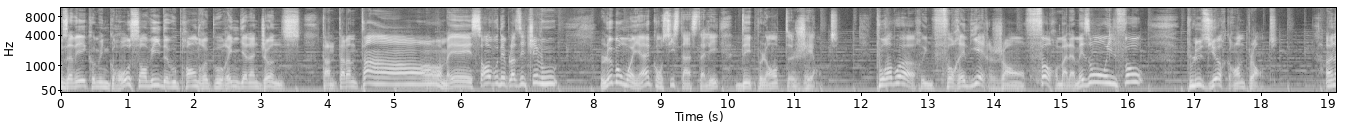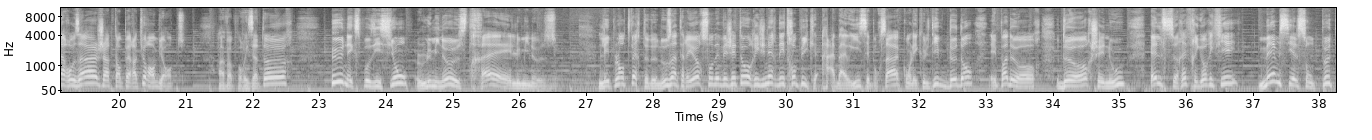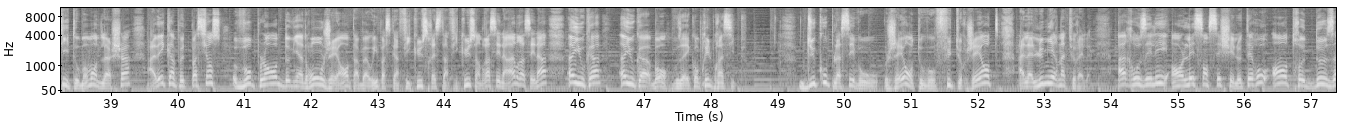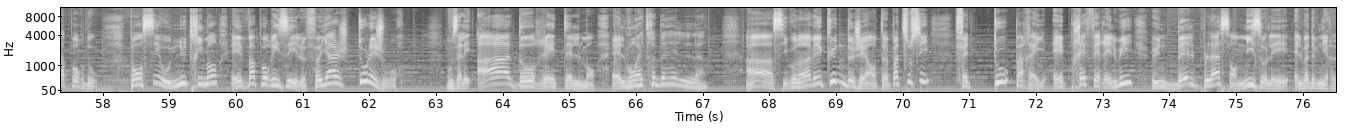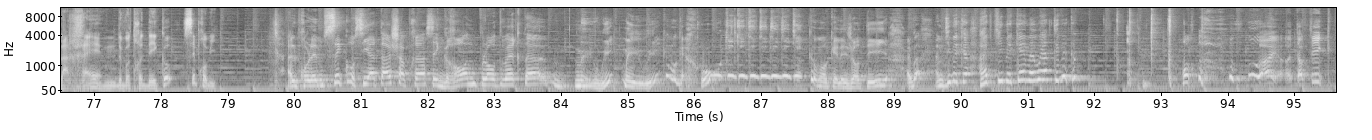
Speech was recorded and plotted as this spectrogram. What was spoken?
vous avez comme une grosse envie de vous prendre pour Indiana Jones. Tan, tan, tan, mais sans vous déplacer de chez vous. Le bon moyen consiste à installer des plantes géantes. Pour avoir une forêt vierge en forme à la maison, il faut plusieurs grandes plantes. Un arrosage à température ambiante. Un vaporisateur. Une exposition lumineuse, très lumineuse. Les plantes vertes de nos intérieurs sont des végétaux originaires des tropiques. Ah bah oui, c'est pour ça qu'on les cultive dedans et pas dehors. Dehors, chez nous, elles seraient frigorifiées. Même si elles sont petites au moment de l'achat, avec un peu de patience, vos plantes deviendront géantes. Ah bah oui, parce qu'un ficus reste un ficus, un dracéna, un dracéna, un yucca, un yucca. Bon, vous avez compris le principe. Du coup, placez vos géantes ou vos futures géantes à la lumière naturelle. Arrosez-les en laissant sécher le terreau entre deux apports d'eau. Pensez aux nutriments et vaporisez le feuillage tous les jours. Vous allez adorer tellement. Elles vont être belles. Ah, si vous n'en avez qu'une de géante, pas de souci. Faites tout pareil et préférez-lui une belle place en isolé. Elle va devenir la reine de votre déco, c'est promis. Ah, le problème, c'est qu'on s'y attache après à ces grandes plantes vertes. Mais oui, mais oui, comment qu'elle... Oh, qui, qui, comment qu'elle est gentille. Eh ben, un petit béquet, un petit béquet, mais oui, un petit béquet. Oh, aïe, t'as pique.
